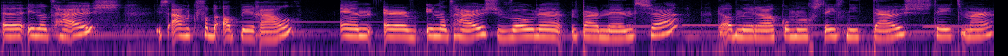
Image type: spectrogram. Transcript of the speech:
eh, in dat huis is eigenlijk van de admiraal. En er, in dat huis wonen een paar mensen. De admiraal komt nog steeds niet thuis, steeds maar.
